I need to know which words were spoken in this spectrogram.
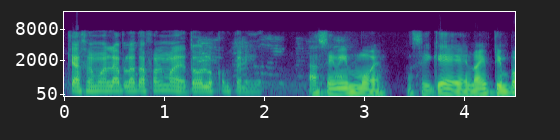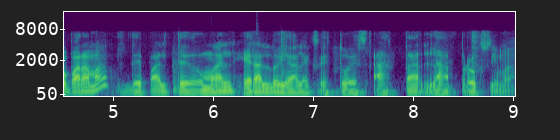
que hacemos en la plataforma de todos los contenidos. Así mismo es. Así que no hay tiempo para más. De parte de Omar, Geraldo y Alex, esto es hasta la próxima.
